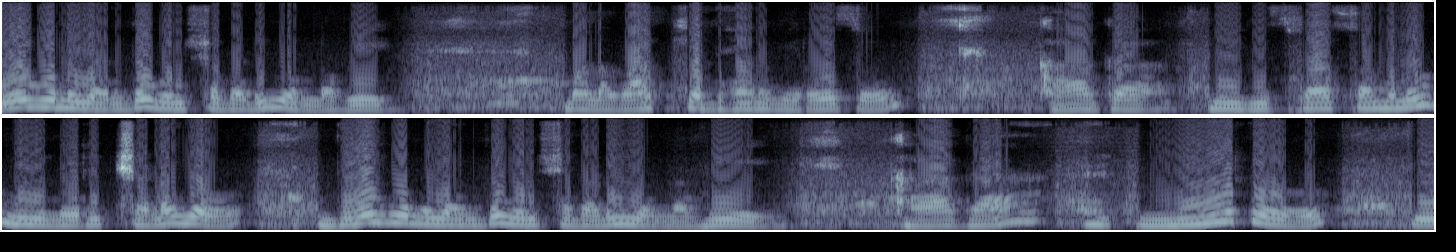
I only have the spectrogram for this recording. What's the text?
దేవుని యందు ఉంచబడి ఉన్నవి మన వాక్య ధ్యానం ఈరోజు కాగా మీ విశ్వాసమును మీ నిరీక్షణయు దేవుని అందు ఉంచబడి ఉన్నవి. కాగా మీరు ఈ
